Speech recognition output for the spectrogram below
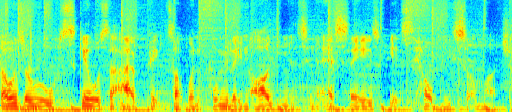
those are all skills that I've picked up when formulating arguments in essays. It's helped me so much.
